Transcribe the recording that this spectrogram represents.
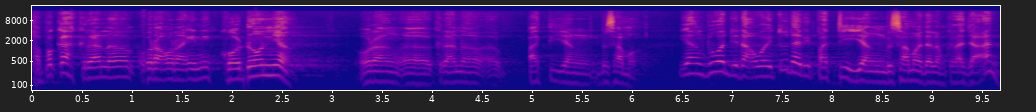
Apakah kerana orang-orang ini kononnya orang uh, kerana uh, parti yang bersama? Yang dua didakwa itu dari parti yang bersama dalam kerajaan.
